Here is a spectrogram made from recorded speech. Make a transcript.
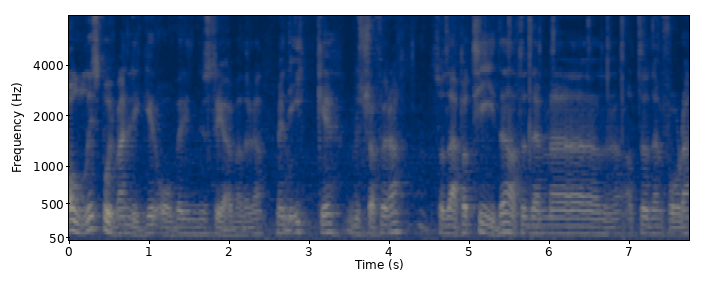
Alle i Sporveien ligger over industriarbeiderne, men ikke bussjåfører. Så det er på tide at de, eh, at de får det.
